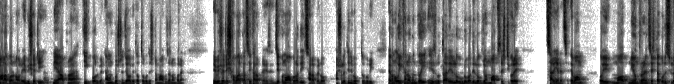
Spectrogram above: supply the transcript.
মালা পরানো হলো। এই বিষয়টি নিয়ে আপনারা কি বলবেন? এমন প্রশ্নের জবাবে তথ্য উপদেষ্টা মাহফুজ আলম বলেন এই বিষয়টি সবার কাছে খারাপ লেগেছে। যে কোনো অপরাধী ছাড়া পেল আসলে তিনি ভুক্তভোগী। এখন ওইখানেও কিন্তু ওই হিজবুত তাহরির লোক, উগ্রবাদী লোকজন মব সৃষ্টি করে ছাড়িয়ে এনেছে এবং ওই মব নিয়ন্ত্রণের চেষ্টা করেছিল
